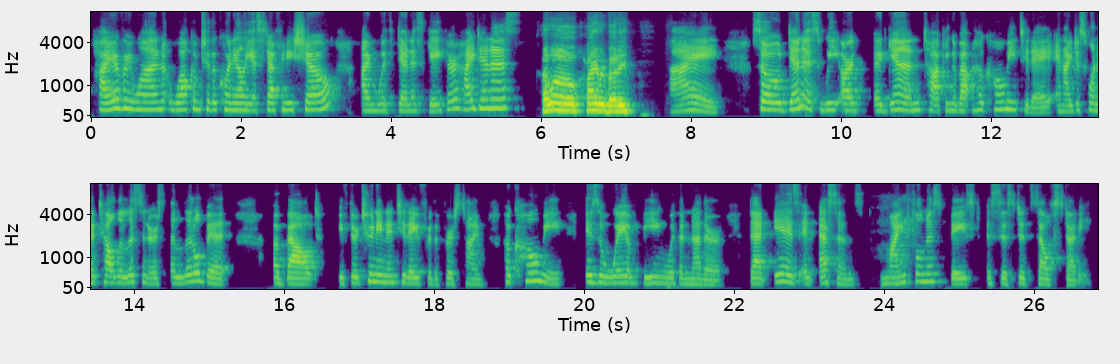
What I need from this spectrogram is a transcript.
Hi, everyone. Welcome to the Kornelia Stephanie Show. I'm with Dennis Gaither. Hi, Dennis. Hello. Hi, everybody. Hi. So, Dennis, we are again talking about Hakomi today, and I just want to tell the listeners a little bit about if they're tuning in today for the first time. Hakomi is a way of being with another that is, in essence, mindfulness based assisted self study.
